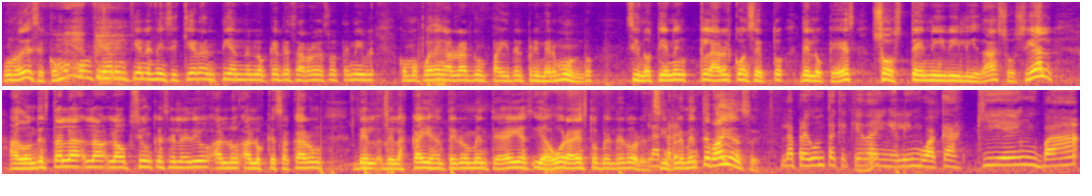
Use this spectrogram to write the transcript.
uno dice, ¿cómo confiar en quienes ni siquiera entienden lo que es desarrollo sostenible? ¿Cómo pueden hablar de un país del primer mundo si no tienen claro el concepto de lo que es sostenibilidad social? ¿A dónde está la, opción que se le dio a, los que sacaron de, las calles anteriormente a ellas y ahora a estos vendedores? Simplemente váyanse. La pregunta que queda en el limbo acá, ¿quién va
